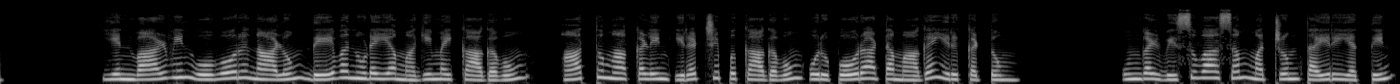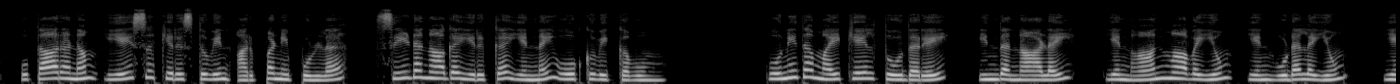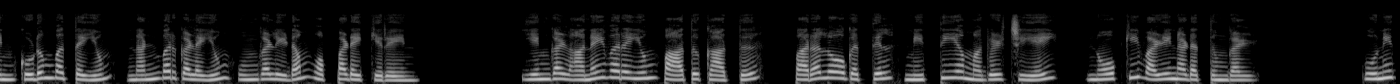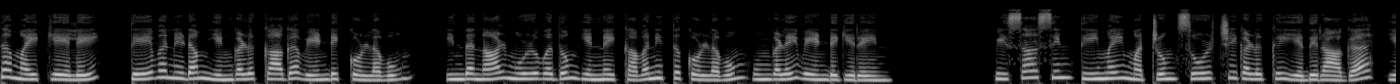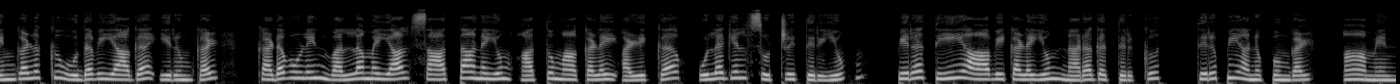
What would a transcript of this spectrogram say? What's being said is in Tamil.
என் வாழ்வின் ஒவ்வொரு நாளும் தேவனுடைய மகிமைக்காகவும் ஆத்துமாக்களின் இரட்சிப்புக்காகவும் ஒரு போராட்டமாக இருக்கட்டும். உங்கள் விசுவாசம் மற்றும் தைரியத்தின் உதாரணம் இயேசு கிறிஸ்துவின் அர்ப்பணிப்புள்ள சீடனாக இருக்க என்னை ஊக்குவிக்கவும். புனித மைக்கேல் தூதரே இந்த நாளை என் ஆன்மாவையும் என் உடலையும் என் குடும்பத்தையும் நண்பர்களையும் உங்களிடம் ஒப்படைக்கிறேன். எங்கள் அனைவரையும் பாதுகாத்து பரலோகத்தில் நித்திய மகிழ்ச்சியை நோக்கி வழிநடத்துங்கள். புனித மைக்கேலே தேவனிடம் எங்களுக்காக வேண்டிக் கொள்ளவும் இந்த நாள் முழுவதும் என்னை கவனித்துக் கொள்ளவும் உங்களை வேண்டுகிறேன். பிசாசின் தீமை மற்றும் சூழ்ச்சிகளுக்கு எதிராக எங்களுக்கு உதவியாக இருங்கள். கடவுளின் வல்லமையால் சாத்தானையும் ஆத்துமாக்களை அழிக்க உலகில் சுற்றித் திரியும் பிற தீய ஆவிகளையும் நரகத்திற்கு திருப்பி அனுப்புங்கள். ஆமென்.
